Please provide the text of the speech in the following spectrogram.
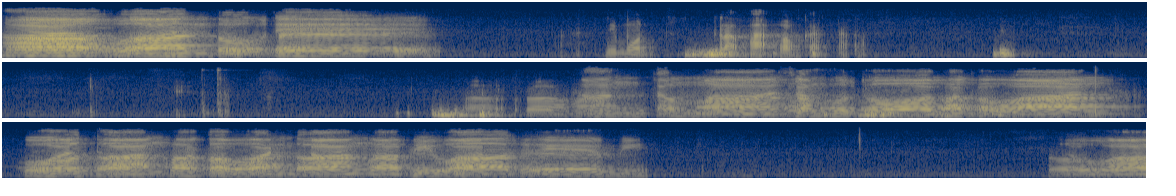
ภวันตุเต นิมนต์กราบพระพร้อมกันนะครับอะระหังสัมมาสัมพุทโธภะคะวาพุทธังภะคะวันตังอภิวาเทมิ ส วา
